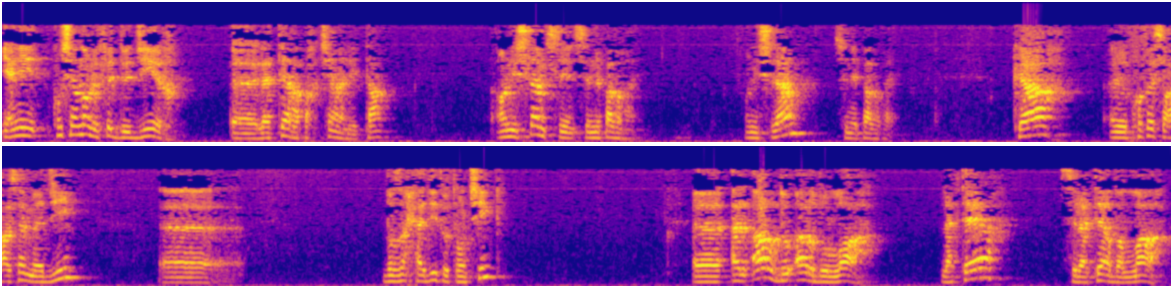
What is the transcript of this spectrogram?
Yani, concernant le fait de dire euh, la terre appartient à l'État, en islam, c'est- ce n'est pas vrai. En islam, ce n'est pas vrai. Car euh, le professeur Hassan m'a dit, euh, dans un hadith authentique, euh, Al-ardu ardullah. La terre, c'est la terre d'Allah.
